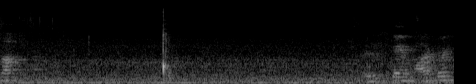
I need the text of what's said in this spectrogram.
Huh? Is this game harder?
